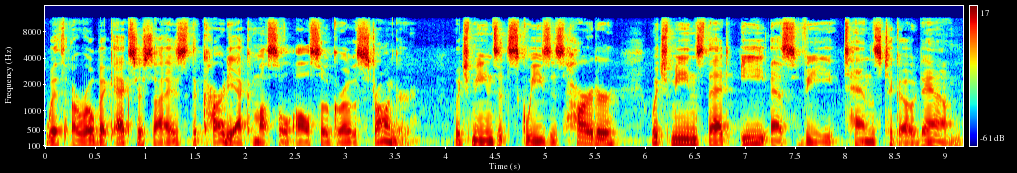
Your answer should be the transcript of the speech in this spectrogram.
With aerobic exercise, the cardiac muscle also grows stronger which means it squeezes harder, which means that ESV tends to go down.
